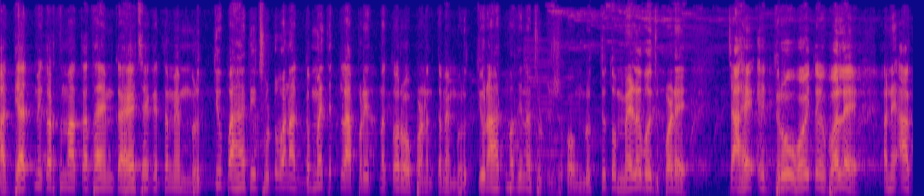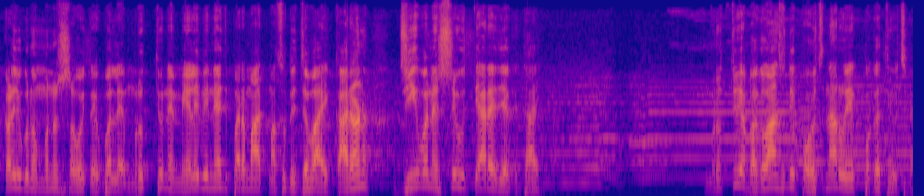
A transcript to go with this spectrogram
આધ્યાત્મિક અર્થમાં કથા એમ કહે છે કે તમે મૃત્યુ પાસેથી છૂટવાના ગમે તેટલા પ્રયત્ન કરો, પણ તમે મૃત્યુના હાથમાંથી ન છૂટી શકો. મૃત્યુ તો મેળવવું જ પડે. ચાહે એ ધ્રુવ હોય તોય ભલે, અને આ કળિયુગનો મનુષ્ય હોય તોય ભલે. મૃત્યુને મેળવીને જ પરમાત્મા સુધી જવાય. કારણ જીવ અને શિવ ત્યારે જ એક થાય. મૃત્યુ એ ભગવાન સુધી પહોંચનારું એક પગથિયું છે.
